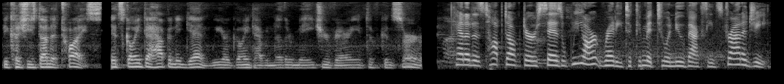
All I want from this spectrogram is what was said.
because she's done it twice. It's going to happen again. We are going to have another major variant of concern. Canada's top doctor says we aren't ready to commit to a new vaccine strategy.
